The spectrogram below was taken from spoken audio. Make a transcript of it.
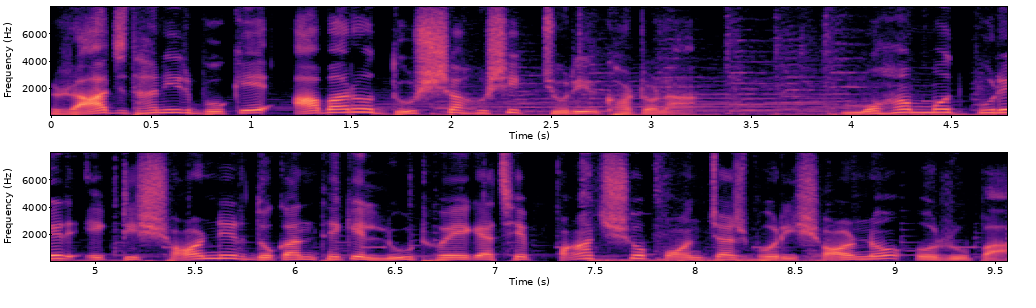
রাজধানীর বুকে আবারও দুঃসাহসিক চুরির ঘটনা। মোহাম্মদপুরের একটি স্বর্ণের দোকান থেকে লুট হয়ে গেছে পাঁচশো পঞ্চাশ ভরি স্বর্ণ ও রূপা।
